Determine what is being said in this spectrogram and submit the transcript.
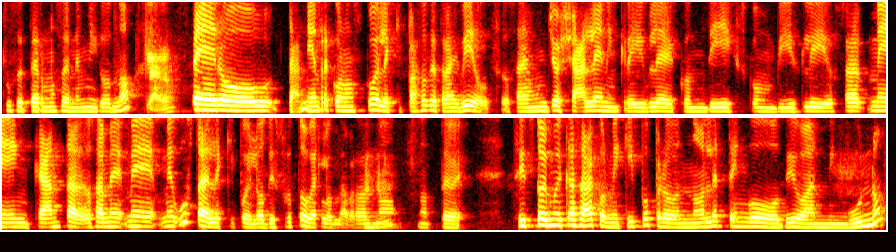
tus eternos enemigos, ¿no? Claro. Pero también reconozco el equipazo que trae Bills, o sea, un Josh Allen increíble con Dix, con Beasley, o sea, me encanta, o sea, me, me, me gusta el equipo y lo disfruto verlos, la verdad, no, no te... Sí estoy muy casada con mi equipo, pero no le tengo odio a ninguno.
